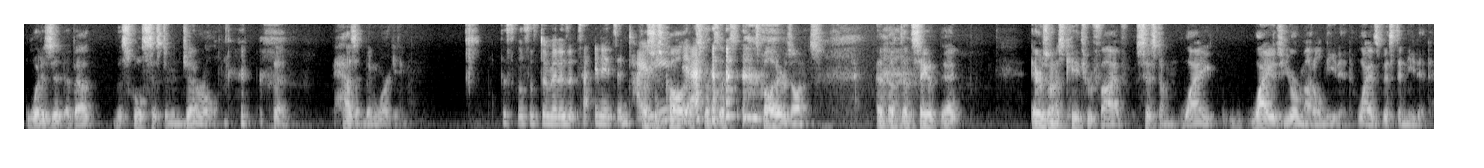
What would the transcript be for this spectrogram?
what is it about the school system in general that hasn't been working. The school system in its in its entirety. Let's just call it. Yeah. Let's, let's, let's, call it Arizona's. Let's say that Arizona's K through five system. Why why is your model needed? Why is Vista needed?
